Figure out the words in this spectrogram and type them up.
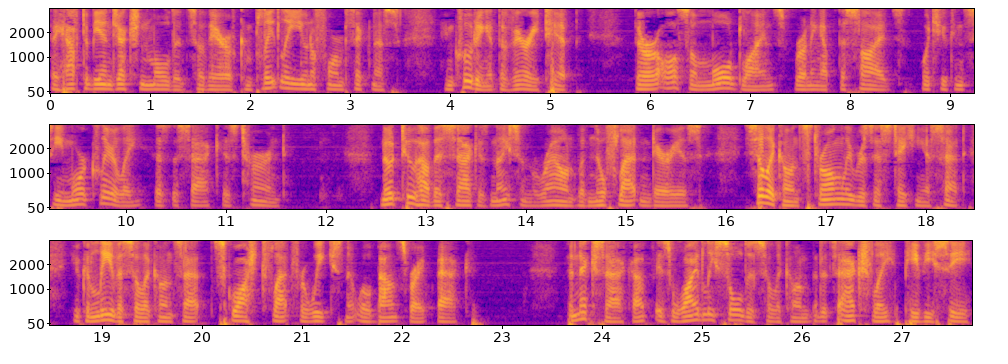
They have to be injection molded so they are of completely uniform thickness, including at the very tip. There are also mold lines running up the sides, which you can see more clearly as the sac is turned. Note too how this sac is nice and round with no flattened areas. Silicone strongly resists taking a set. You can leave a silicone set squashed flat for weeks and it will bounce right back. The next sac up is widely sold as silicone, but it's actually PVC.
